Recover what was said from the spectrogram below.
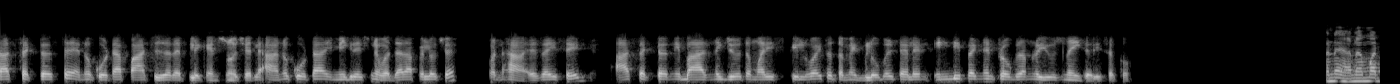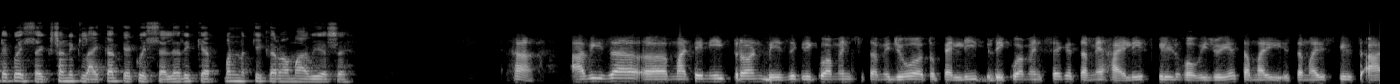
સાત સેક્ટર્સ છે, એનો કોટા પાંચ હજાર એપ્લિકેન્ટ્સનો છે. એટલે આનો કોટા ઇમિગ્રેશને વધારે આપેલો છે. પણ હા એઝ આઈ સેડ આ સેક્ટરની બહારની જો તમારી સ્કિલ હોય તો તમે ગ્લોબલ ટેલેન્ટ ઇન્ડિપેન્ડન્ટ પ્રોગ્રામનો યુઝ નહીં કરી શકો. અને આના માટે કોઈ શૈક્ષણિક લાયકાત કે કોઈ સેલેરી કેપ પણ નક્કી કરવામાં આવી હશે? હા આ વિઝા માટેની ત્રણ બેઝિક રિક્વાયરમેન્ટ્સ તમે જુઓ તો પહેલી રિક્વાયરમેન્ટ છે કે તમે હાઈલી સ્કિલ્ડ હોવી જોઈએ. તમારી તમારી સ્કિલ્સ આ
